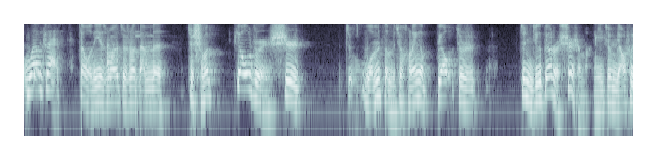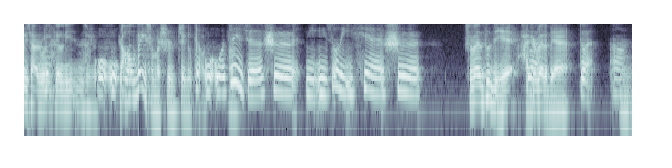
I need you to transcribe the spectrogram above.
well dressed。但我的意思说，就说咱们就什么标准是，就我们怎么去衡量一个标，就是就你这个标准是什么？你就描述一下，如果一个理，就是我我，然后为什么是这个标准？我我自己觉得是你你做的一切是是为了自己还是为了别人？对，嗯。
